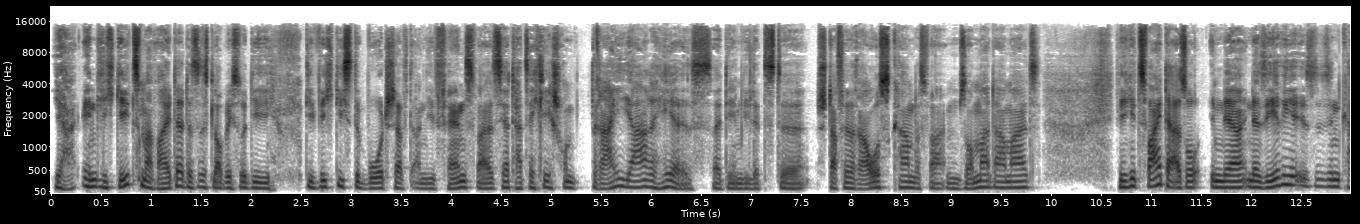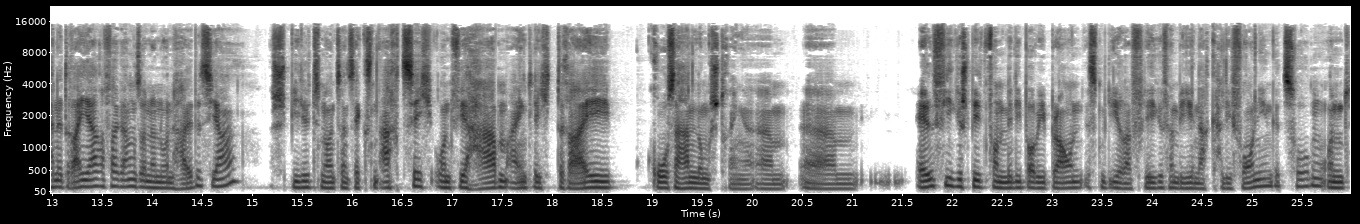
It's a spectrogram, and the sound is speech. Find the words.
Ja, endlich geht's mal weiter. Das ist, glaube ich, so die, die wichtigste Botschaft an die Fans, weil es ja tatsächlich schon drei Jahre her ist, seitdem die letzte Staffel rauskam. Das war im Sommer damals. Wie geht's weiter? Also in der, in der Serie ist, sind keine drei Jahre vergangen, sondern nur ein halbes Jahr. Spielt 1986 und wir haben eigentlich drei große Handlungsstränge. Ähm, ähm, Elfie, gespielt von Millie Bobby Brown, ist mit ihrer Pflegefamilie nach Kalifornien gezogen und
